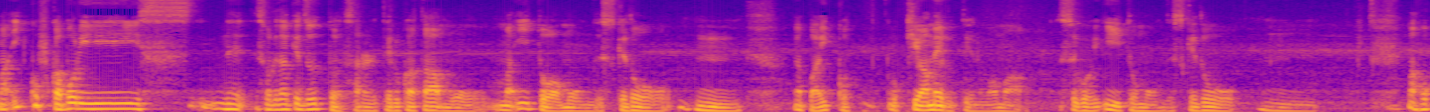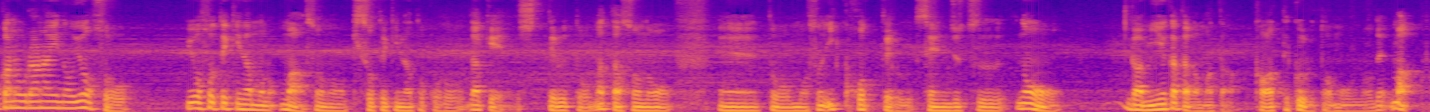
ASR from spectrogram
まあ、一個深掘り、ね、それだけずっとされてる方も、まあ、いいとは思うんですけど、うん、やっぱ一個を極めるっていうのはまあすごいいいと思うんですけど、うん。まあ、他の占いの要素要素的なものまあその基礎的なところだけ知ってるとまたそのえっ、ともうその一個掘ってる戦術のが見え方がまた変わってくると思うのでまあ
